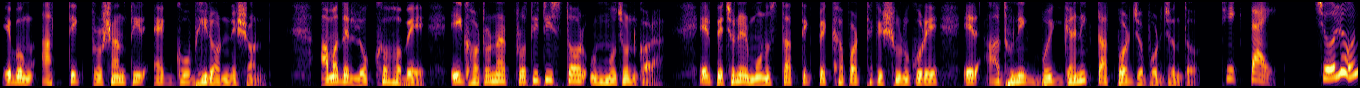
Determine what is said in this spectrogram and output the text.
এবং আত্মিক প্রশান্তির এক গভীর অন্বেষণ। আমাদের লক্ষ্য হবে এই ঘটনার প্রতিটি স্তর উন্মোচন করা। এর পেছনের মনস্তাত্ত্বিক প্রেক্ষাপট থেকে শুরু করে এর আধুনিক বৈজ্ঞানিক তাৎপর্য পর্যন্ত। ঠিক তাই চলুন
